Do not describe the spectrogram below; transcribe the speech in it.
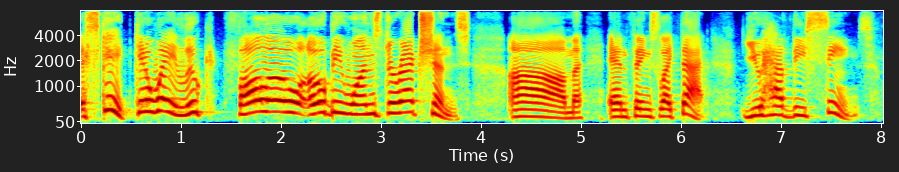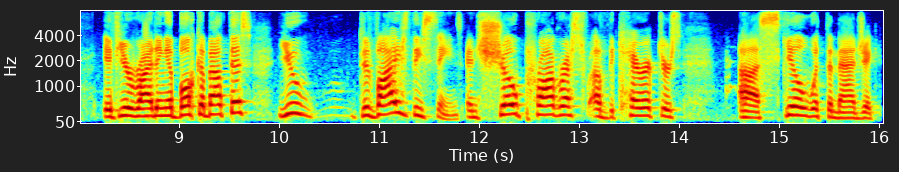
escape, get away, Luke, follow Obi-Wan's directions, um, and things like that. You have these scenes. If you're writing a book about this, you devise these scenes and show progress of the character's uh, skill with the magic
